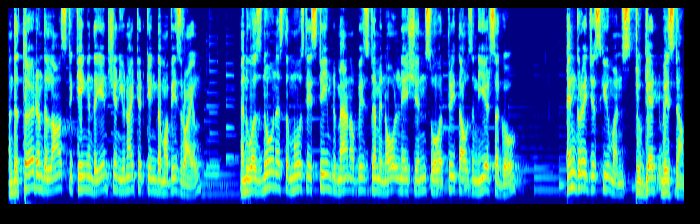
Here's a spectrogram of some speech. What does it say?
and the third and the last king in the ancient United Kingdom of Israel, and was known as the most esteemed man of wisdom in all nations over 3000 years ago, encourages humans to get wisdom.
